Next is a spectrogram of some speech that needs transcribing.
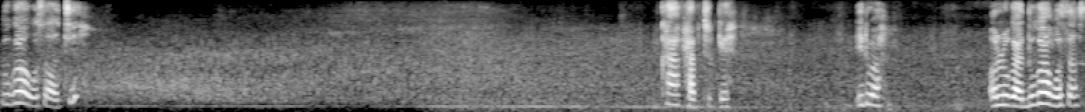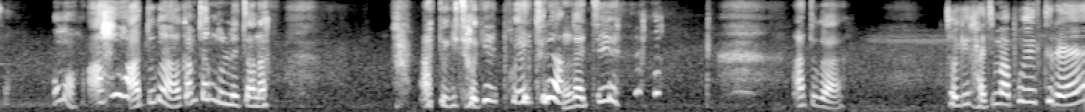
누구하고 싸웠지? 가, 밥 줄게. 이리 와. 얼루 가 누구하고 싸웠어? 어머, 아유, 아뚜가 깜짝 놀랬잖아. 아뚜기 저기 포획트레 안 갔지? 아뚜가 저기 가지마 포획트레.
